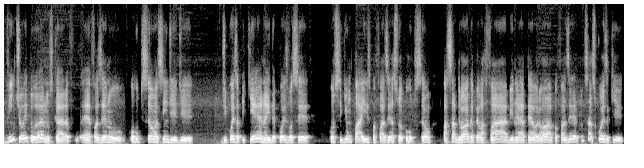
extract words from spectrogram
28 anos, cara, é, fazendo corrupção assim de, de, de, coisa pequena e depois você conseguir um país para fazer a sua corrupção, passar droga pela FAB, né, até a Europa, fazer todas essas coisas que,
